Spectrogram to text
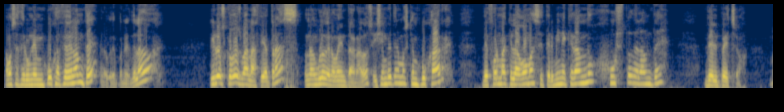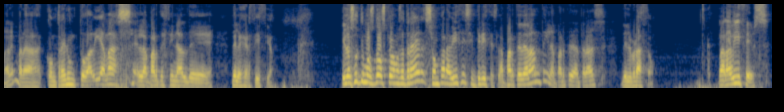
Vamos a hacer un empuje hacia adelante, lo voy a poner de lado. Y los codos van hacia atrás, un ángulo de 90 grados. Y siempre tenemos que empujar de forma que la goma se termine quedando justo delante del pecho, ¿vale? Para contraer un todavía más en la parte final de- del ejercicio. Y los últimos dos que vamos a traer son para bíceps y tríceps, la parte de y la parte de atrás del brazo. Para bíceps,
